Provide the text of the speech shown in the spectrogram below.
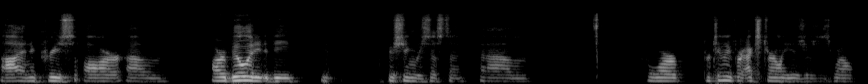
uh, and increase our, um, our ability to be phishing resistant, um, for, particularly for external users as well,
